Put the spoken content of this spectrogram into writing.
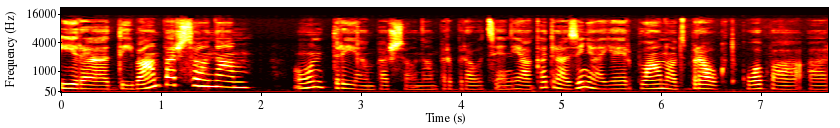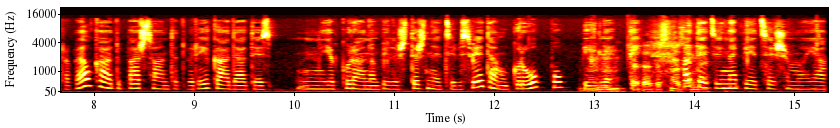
Ir divām personām un trijām personām par braucienu. Jā, katrā ziņā, ja ir plānots braukt kopā ar vēl kādu personu, tad var iegādāties jebkurā no biļešu tirsniecības vietām grupu biļeti. Mm, tad tas nozīmē, Attiecīgi nepieciešamo, jā.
